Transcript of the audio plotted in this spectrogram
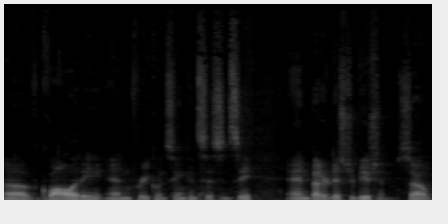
of quality and frequency and consistency and better distribution. So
